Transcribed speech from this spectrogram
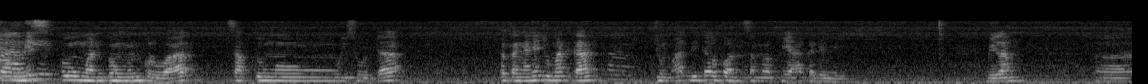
Kamis pengumuman pengumuman keluar Sabtu mau wisuda pertengahannya Jumat kan. Hmm. Jumat ditelepon sama pihak akademi. Bilang "Eh,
